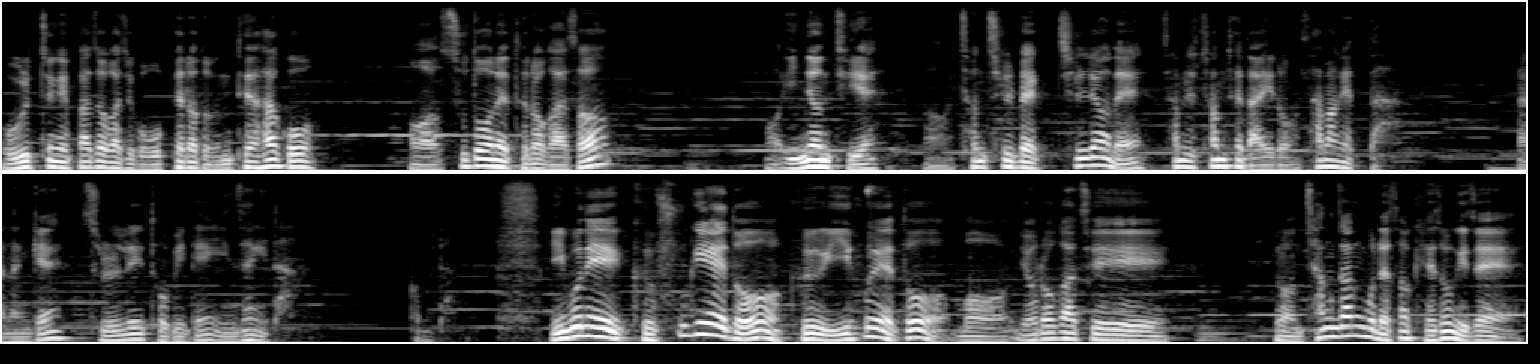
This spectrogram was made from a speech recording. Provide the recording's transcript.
우울증에 빠져가지고 오페라도 은퇴하고 어, 수도원에 들어가서 어, 2년 뒤에 어, 1707년에 33세 나이로 사망했다. 라는 게 줄리 도빈의 인생이다. 겁니다. 이분이 그 후기에도 그 이후에도 뭐 여러 가지 그런 창작물에서 계속 이제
